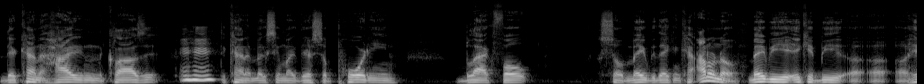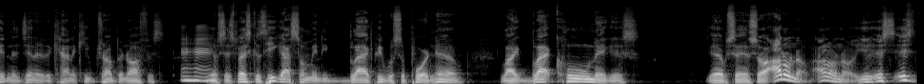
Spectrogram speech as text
they're kind of hiding in the closet Mhm. to kind of make it seem like they're supporting black folk. So maybe they can. I don't know. Maybe it could be a, a, a hidden agenda to kind of keep Trump in office. Mm-hmm. You know, what I'm saying? especially because he got so many black people supporting him, like black cool niggas. You know what I'm saying? So I don't know. I don't know. You, it's it's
